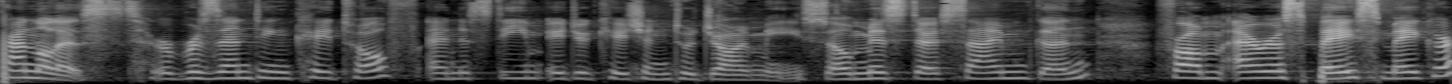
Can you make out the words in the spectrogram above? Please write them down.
panelists representing K-12 and STEAM education to join me. So Mr. Saimeng from Aerospace Maker,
